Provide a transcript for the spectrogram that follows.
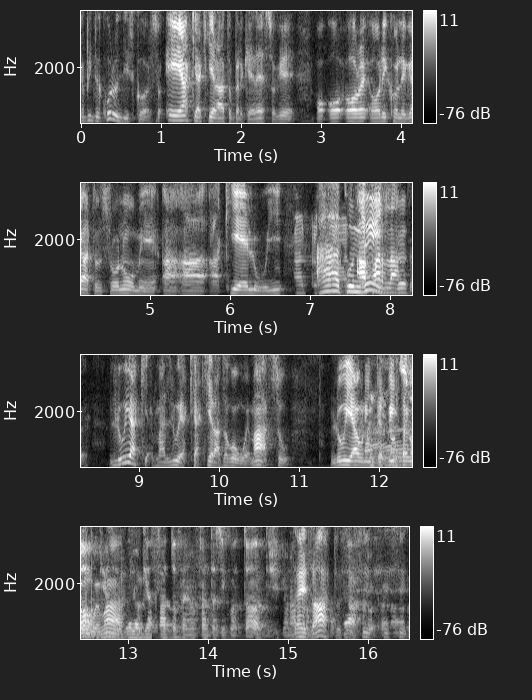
Capito? È quello il discorso. E ha chiacchierato perché adesso che ho, ho- ho- ricollegato il suo nome a, a- a chi è lui, Ah, con ha Dave. parlato. Lui ha, chi- ma lui ha chiacchierato con Uematsu. Lui ha un'intervista Ah, non con so, che è quello Uematsu. che ha fatto Final Fantasy XIV, che è un altro Esatto, sì, sì, sì, sì.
